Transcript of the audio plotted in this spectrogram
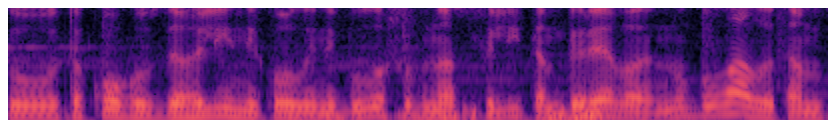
то такого взагалі ніколи не було, щоб у нас в селі там дерева, ну бувало там,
